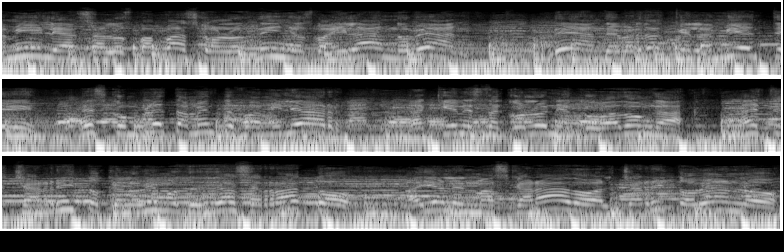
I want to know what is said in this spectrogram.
Familias, a los papás con los niños bailando, vean, vean, de verdad que el ambiente es completamente familiar aquí en esta colonia Covadonga. A este charrito que lo vimos desde hace rato, ahí al enmascarado, al charrito, véanlo.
